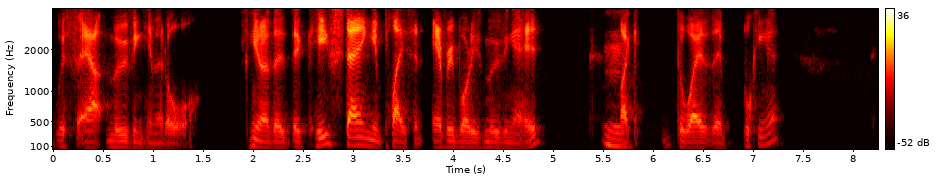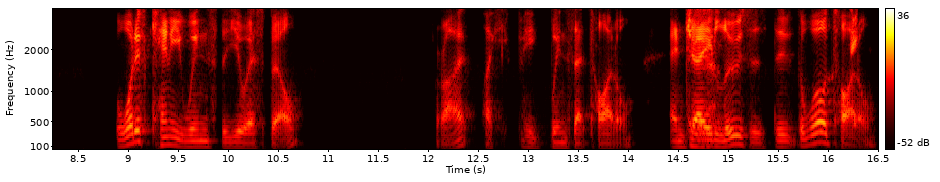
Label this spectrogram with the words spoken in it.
without moving him at all. You know, they, they, he's staying in place and everybody's moving ahead. Mm. like the way that they're booking it. What if Kenny wins the US belt, right? Like he wins that title, and Jay Yeah. loses the, the world title.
